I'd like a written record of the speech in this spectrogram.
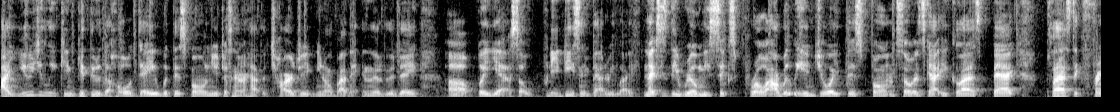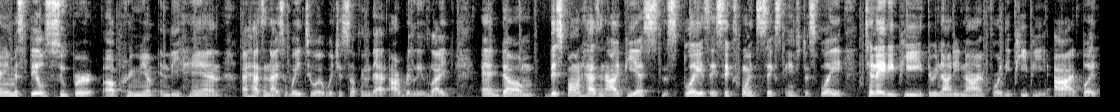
I usually can get through the whole day with this phone. You're just gonna have to charge it you know by the end of the day. Uh, but yeah, so pretty decent battery life. Next is the Realme 6 Pro. I really enjoyed this phone. So it's got a glass back, plastic frame. It feels super uh, premium in the hand. It has a nice weight to it, which is something that I really like. And um, this phone has an IPS display. It's a 6.6 inch display, 1080p, 399 for the PPI. But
